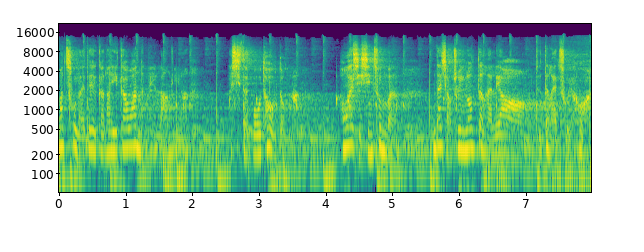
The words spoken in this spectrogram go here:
即摆厝内底敢若伊甲我两个人尔，我实在无透动啊。我还是先出门，等小春因拢转来了，就转来找好啊。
